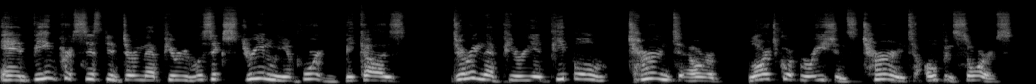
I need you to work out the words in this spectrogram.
And being persistent during that period was extremely important because during that period, people turned to, or large corporations turned to open source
